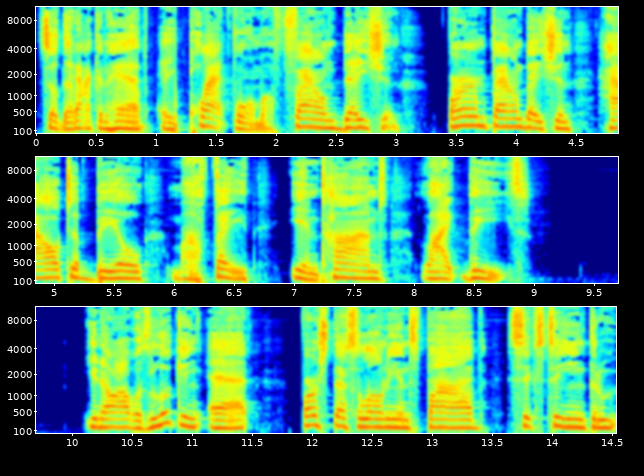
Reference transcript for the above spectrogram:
so that I can have a platform, a foundation, firm foundation, how to build my faith in times like these. You know, I was looking at First Thessalonians 5, 16 through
